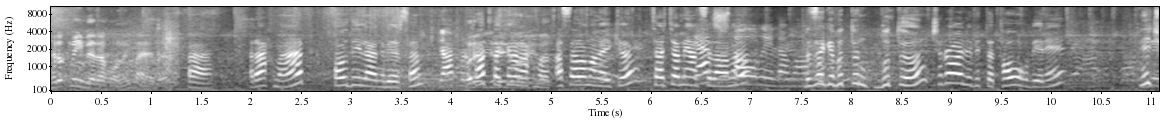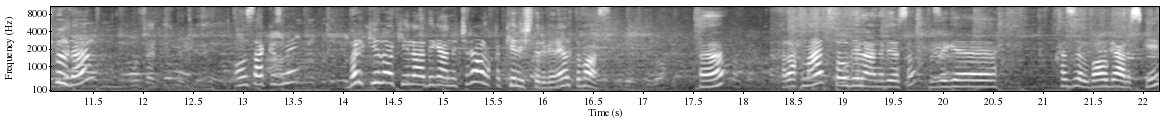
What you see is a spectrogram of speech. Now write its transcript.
Qirq ming bera qoling mayli. Ha rahmat. Savdinglarni bersam kattakon rahmat. assalomu alaykum. Charchamayapsizlarmi bizaga butun butun chiroyli bitta tovuq bering nechi puldan o'n sakkiz ming? Bir kilo keladiganini chiroyli qilib kelishtirib bering iltimos. Ha? Rahmat savdinglarni bersin. Bizaga qizil bolgarskiy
